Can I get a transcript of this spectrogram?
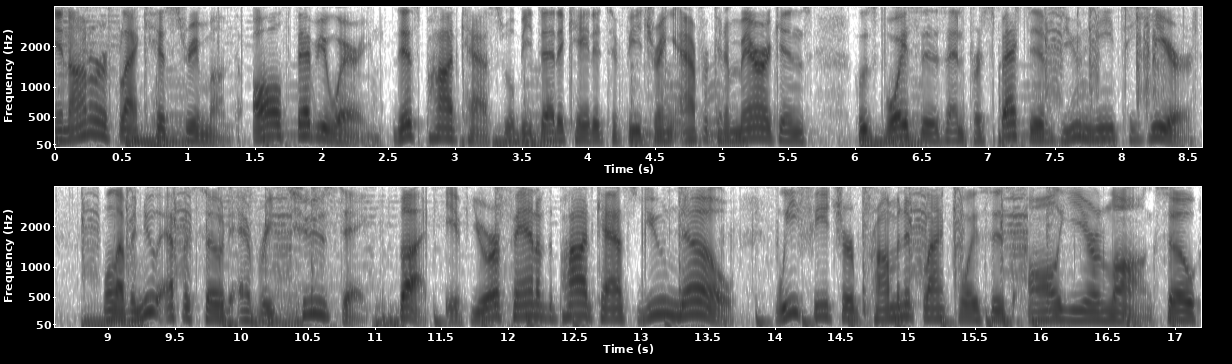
In honor of Black History Month, all February, this podcast will be dedicated to featuring African Americans whose voices and perspectives you need to hear. We'll have a new episode every Tuesday. But if you're a fan of the podcast, you know we feature prominent black voices all year long. So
